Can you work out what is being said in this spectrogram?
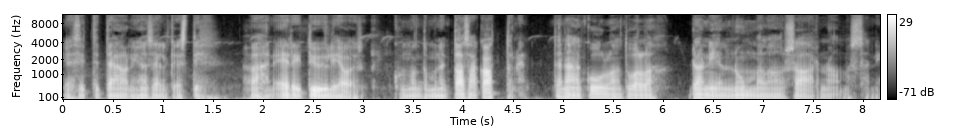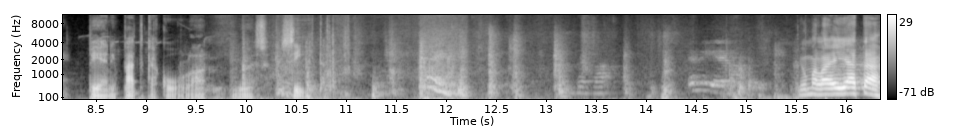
Ja sitten tämä on ihan selkeästi vähän eri tyyliä, kun on tuommoinen tasakattonen. Tänään kuullaan tuolla Daniel Nummela on saarnaamassa, niin pieni pätkä kuullaan myös siitä. Jumala ei jätä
